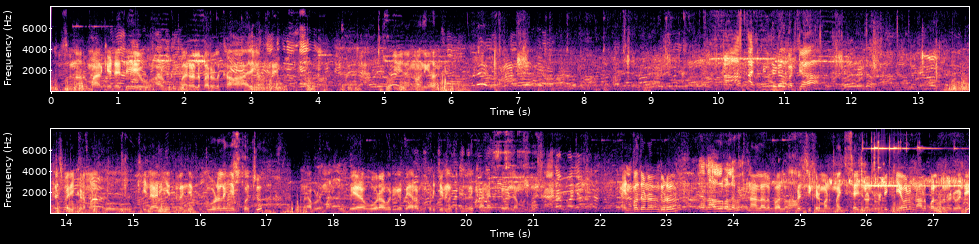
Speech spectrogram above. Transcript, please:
చూస్తున్నారు మార్కెట్ అయితే బర్రెల బర్రెలు ఖాళీగా ఉంది ఈ విధంగా ఉంది కదా. మరి ఇక్కడ మనకు కిలారి ఎత్తులు అని చెప్పి దూడలు అని చెప్పుకోవచ్చు అప్పుడు మనకు బేర హోరాహోరీగా బేరం కూడా జరుగుతున్నది. కానీ అక్కడ వెళ్ళాం మనము ఎన్ని పళ్ళతో ఉన్నారు దూడలు? నాలుగు పళ్ళు. ఫ్రెండ్స్ ఇక్కడ మనకు మంచి సైజులో ఉన్నటువంటి కేవలం నాలుగు పళ్ళతో ఉన్నటువంటి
